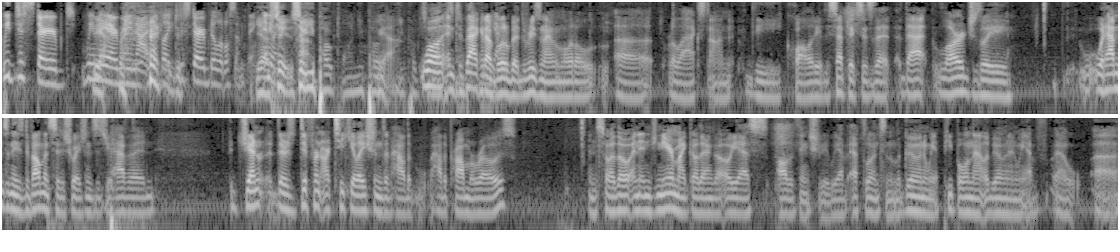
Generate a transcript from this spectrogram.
We disturbed. We may or may not have like disturbed a little something. Yeah. Anyway, so, so you poked one. You poked. Yeah. You poked Well, and to back it up Yeah. a little bit, the reason I'm a little uh, relaxed on the quality of the septics is that that largely, what happens in these development situations is you have a gen- there's different articulations of how the how the problem arose. And so, although an engineer might go there and go, "Oh yes, all the things should be," we have effluents in the lagoon, and we have people in that lagoon, and we have uh, uh,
